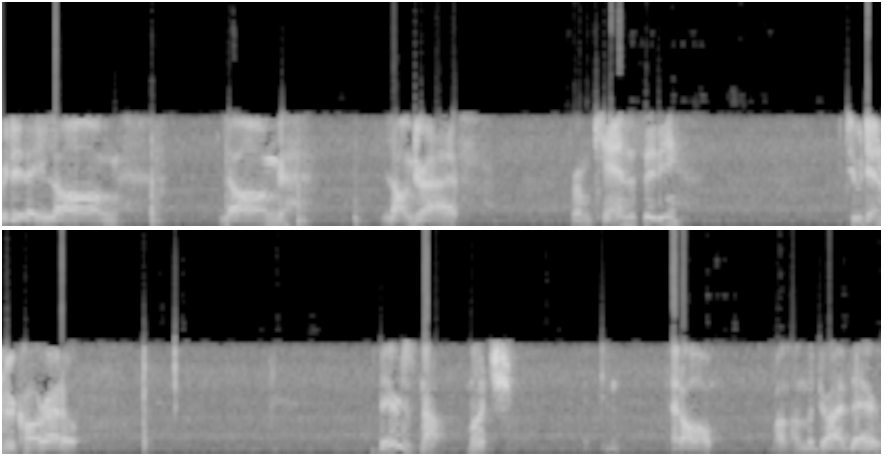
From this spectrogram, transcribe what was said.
we did a long, long, long drive from Kansas City to Denver, Colorado. There's not much at all on the drive there.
